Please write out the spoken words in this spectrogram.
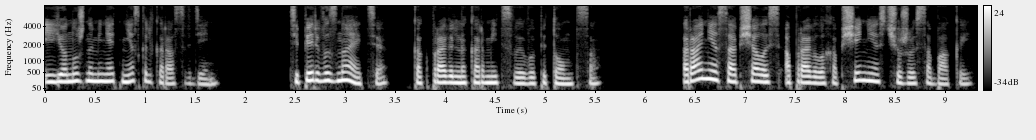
Ее нужно менять несколько раз в день. Теперь вы знаете, как правильно кормить своего питомца. Ранее сообщалось о правилах общения с чужой собакой.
